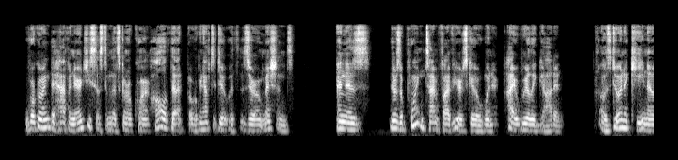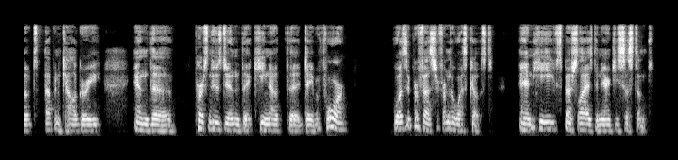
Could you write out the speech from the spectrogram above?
we're going to have an energy system that's going to require all of that, but we're going to have to do it with zero emissions. And as there's a point in time five years ago when I really got it. I was doing a keynote up in Calgary, and the person who's doing the keynote the day before was a professor from the West Coast. And he specialized in energy systems,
